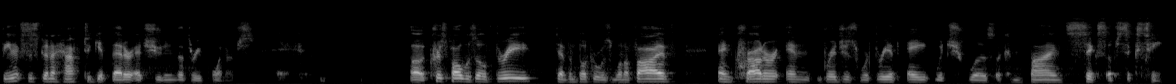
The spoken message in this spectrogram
Phoenix is going to have to get better at shooting the three pointers. Uh, Chris Paul was 0 3, Devin Booker was 1 of 5, and Crowder and Bridges were 3 of 8, which was a combined 6 of 16.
